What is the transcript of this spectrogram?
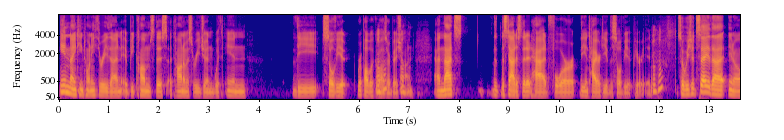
in 1923 then it becomes this autonomous region within the soviet republic of mm-hmm. azerbaijan and that's the, the status that it had for the entirety of the soviet period so we should say that you know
